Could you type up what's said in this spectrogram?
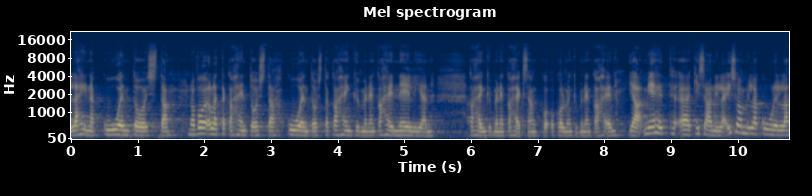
lähinnä 16, no voi olla, että 12, 16, 20, 24, 28, 32. Ja miehet kisaa niillä isommilla kuulilla.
